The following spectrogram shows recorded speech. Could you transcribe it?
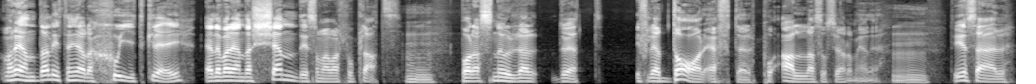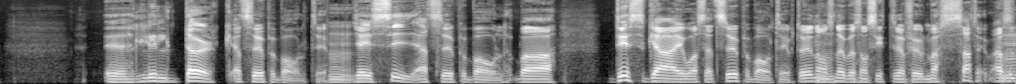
Varenda liten jävla skitgrej, eller varenda kändis som har varit på plats, Mm. bara snurrar du vet, i flera dagar efter på alla sociala medier. Mm. Det är så här. Uh, Lil Durk at Super Bowl, typ. Mm. Jay-Z at Super Bowl. Bara, This guy was at Super Bowl, typ. Då är det någon Mm. snubbe som sitter i en ful mössa. Typ. Alltså, Mm.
